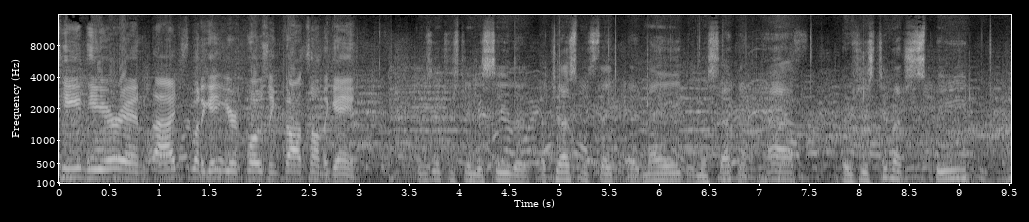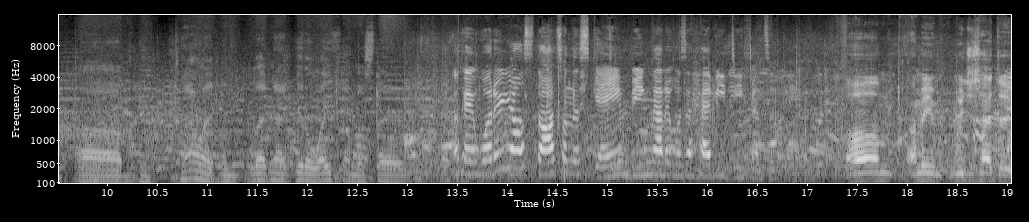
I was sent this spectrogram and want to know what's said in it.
team here, and I just want to get your closing thoughts on the game. It was interesting to see the adjustments they, they made in the second half. There was just too much speed um, and talent and letting that get away from us there. Okay, what are y'all's thoughts on this game, being that it was a heavy defensive game? Um, I mean, we just had to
